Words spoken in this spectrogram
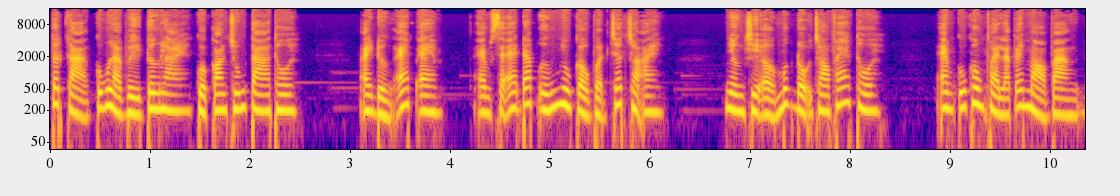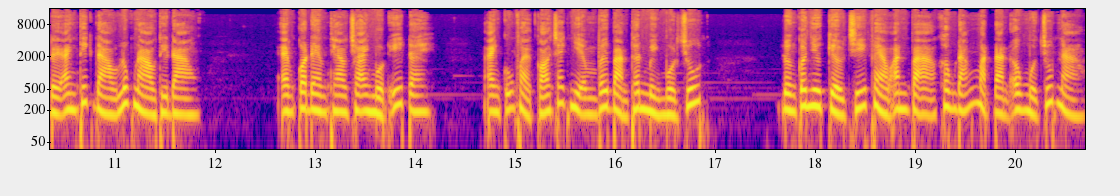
Tất cả cũng là vì tương lai của con chúng ta thôi. Anh đừng ép em, em sẽ đáp ứng nhu cầu vật chất cho anh. Nhưng chỉ ở mức độ cho phép thôi. Em cũng không phải là cái mỏ vàng để anh thích đào lúc nào thì đào. Em có đem theo cho anh một ít đây. Anh cũng phải có trách nhiệm với bản thân mình một chút. Đừng có như kiểu trí phèo ăn vạ không đáng mặt đàn ông một chút nào.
